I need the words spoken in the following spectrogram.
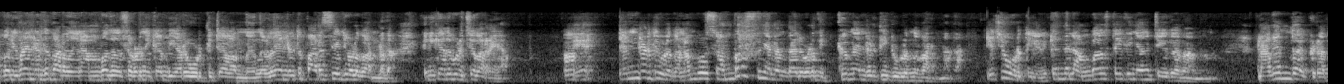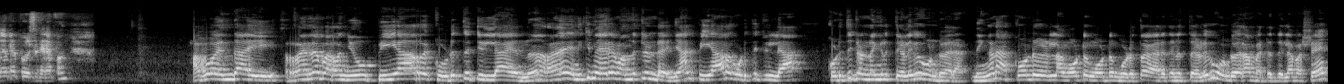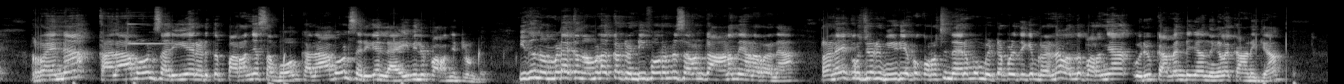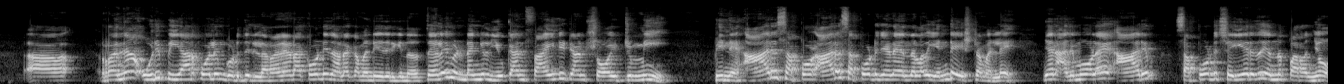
അപ്പോൾ ഇവിടെ എന്റെ അടുത്ത് പറഞ്ഞത് അമ്പത് ദിവസം ഇവിടെ നിൽക്കാൻ ബിയർ കൊടുത്തിട്ടാ വന്നത്. എന്നുള്ളത് എന്റെ അടുത്ത് പരസ്യമായിട്ട് പറഞ്ഞതാ. എനിക്കത് വിളിച്ച് പറയാം. എന്റെ അടുത്ത് ഇവിടെ പറഞ്ഞു അമ്പത് ദിവസം അമ്പത് ദിവസം ഞാൻ എന്തായാലും ഇവിടെ നിൽക്കുന്ന എന്റെ അടുത്ത് ഇവിടെ പറഞ്ഞതാ. ചേച്ചി കൊടുത്തില്ല. എനിക്ക് എന്തായാലും അമ്പത് ദിവസത്തേക്ക് ഞാൻ ചെയ്തതാന്ന് അതെന്താ കിട്ടും അതെന്റെ പേഴ്സൺ അപ്പം അപ്പോൾ എന്തായി? റെന പറഞ്ഞു പി ആർ കൊടുത്തിട്ടില്ല എന്ന്. റെന എനിക്ക് നേരെ വന്നിട്ടുണ്ട്. ഞാൻ പി ആർ കൊടുത്തിട്ടില്ല. കൊടുത്തിട്ടുണ്ടെങ്കിൽ തെളിവ് കൊണ്ടുവരാൻ നിങ്ങളുടെ അക്കൗണ്ടുകളിൽ അങ്ങോട്ടും ഇങ്ങോട്ടും കൊടുത്ത കാര്യത്തിന് തെളിവ് കൊണ്ടുവരാൻ പറ്റത്തില്ല. പക്ഷേ റെന കലാഭവൻ സരികയുടെ അടുത്ത് പറഞ്ഞ സംഭവം കലാഭവൻ സരിക ലൈവിൽ പറഞ്ഞിട്ടുണ്ട്. ഇത് നമ്മുടെയൊക്കെ നമ്മളൊക്കെ ട്വന്റി ഫോർ ഇന്റു സെവൻ കാണുന്നതാണ് റെന. റെനയെ കുറിച്ച് ഒരു വീഡിയോ ഇപ്പോൾ കുറച്ച് നേരം മുമ്പ് ഇട്ടപ്പോഴത്തേക്കും റെന വന്ന് പറഞ്ഞ ഒരു കമന്റ് ഞാൻ നിങ്ങളെ കാണിക്കാം. റന ഒരു പി ആർ പോലും കൊടുത്തിട്ടില്ല. റനയുടെ അക്കൗണ്ടിൽ നിന്നാണ് കമന്റ് ചെയ്തിരിക്കുന്നത്. തെളിവുണ്ടെങ്കിൽ you can find it and show it to me പിന്നെ ആരെ സപ്പോർട്ട് ആരെ സപ്പോർട്ട് ചെയ്യണേ എന്നുള്ളത് എന്റെ ഇഷ്ടമല്ലേ? ഞാൻ അനുമോളെ ആരും സപ്പോർട്ട് ചെയ്യരുത് എന്ന് പറഞ്ഞോ?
